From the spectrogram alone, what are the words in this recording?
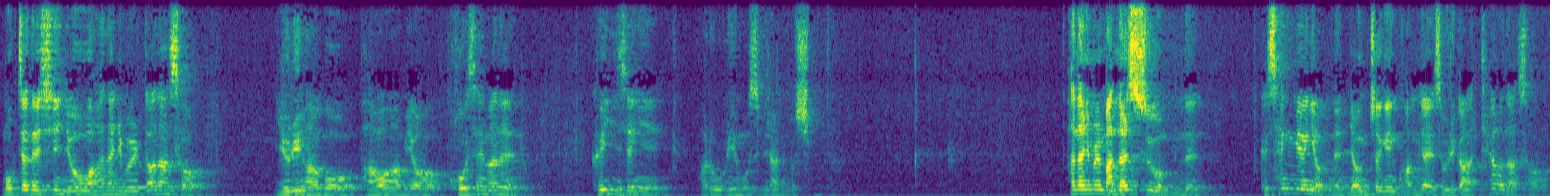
목자 대신 여호와 하나님을 떠나서 유리하고 방황하며 고생하는 그 인생이 바로 우리의 모습이라는 것입니다. 하나님을 만날 수 없는 그 생명이 없는 영적인 광야에서 우리가 태어나서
